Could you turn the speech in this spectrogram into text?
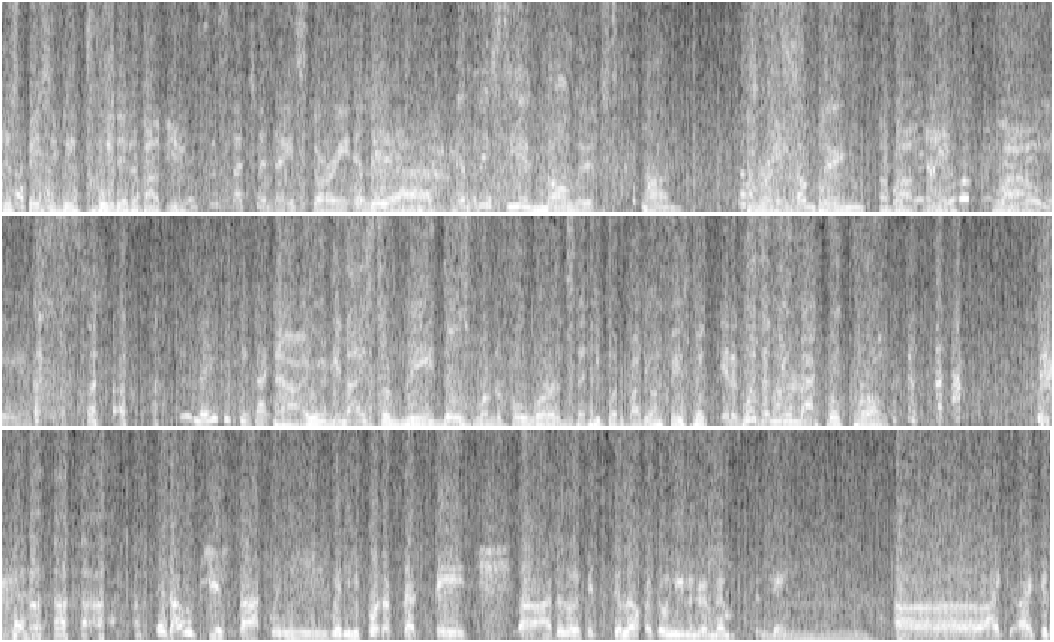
just basically tweeted about you. This is such a nice story. And yeah. At least he acknowledged. Come on. That's He worth Facebook something. about you. Wow. Nice. nice if he got you. Now, it would be nice to read those wonderful words that he put about you on Facebook In a with a new. MacBook Pro. Yeah, that was years back when he when he put up that page. Uh, I don't know if it's still up. I don't even remember the name. Uh, I, c- I could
